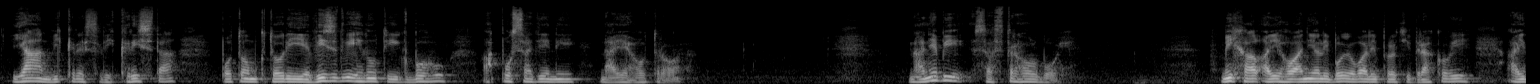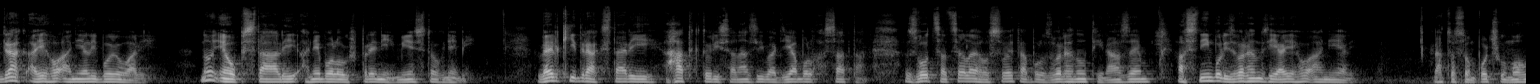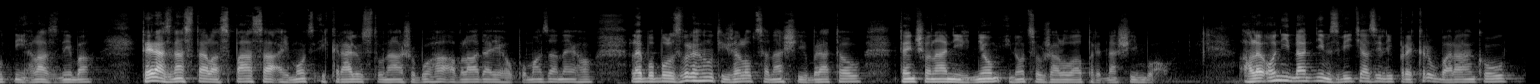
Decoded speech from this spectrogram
Ján vykreslí Krista, potom ktorý je vyzdvihnutý k Bohu a posadený na jeho trón. Na nebi sa strhol boj. Michal a jeho anieli bojovali proti drakovi, aj drak a jeho anieli bojovali. No neobstáli a nebolo už pre nich miesto v nebi. Veľký drak, starý had, ktorý sa nazýva Diabol a Satan, zvodca celého sveta, bol zvrhnutý na zem a s ním boli zvrhnutí aj jeho anieli. Na to som počul mohutný hlas z neba. Teraz nastala spása aj moc i kráľovstvo nášho Boha a vláda jeho pomazaného, lebo bol zvrhnutý žalobca našich bratov, ten, čo na nich dňom i nocou žaloval pred našim Bohom. Ale oni nad ním zvíťazili pre krv baránkov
